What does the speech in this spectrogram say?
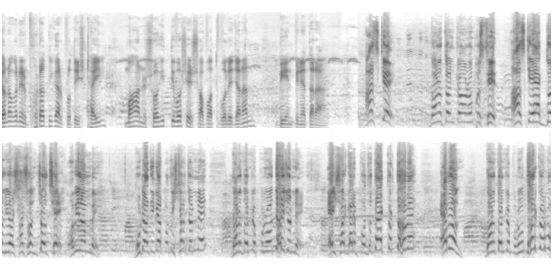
জনগণের ভোটাধিকার প্রতিষ্ঠাই মহান শহীদ দিবসের শপথ বলে জানান বিএনপি নেতারা। আজকে গণতন্ত্র অনুপস্থিত আজকে একদলীয় শাসন চলছে অবিলম্বে। ভোটাধিকার প্রতিষ্ঠার জন্য, গণতন্ত্র পুনরুদ্ধারের জন্য এই সরকারের পদত্যাগ করতে হবে এবং গণতন্ত্র পুনরুদ্ধার করব,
